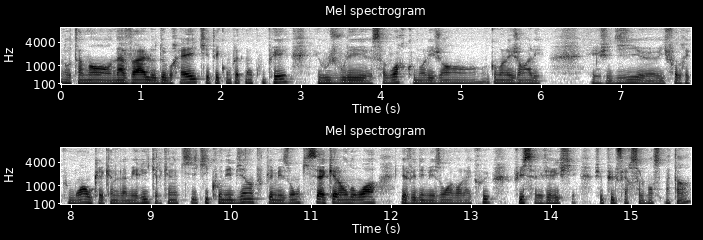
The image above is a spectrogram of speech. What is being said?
notamment en aval de Bray qui était complètement coupé et où je voulais savoir comment les gens comment les gens allaient. Et j'ai dit, euh, il faudrait que moi ou quelqu'un de la mairie, quelqu'un qui, connaît bien toutes les maisons, qui sait à quel endroit il y avait des maisons avant la crue, puisse aller vérifier. J'ai pu le faire seulement ce matin.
